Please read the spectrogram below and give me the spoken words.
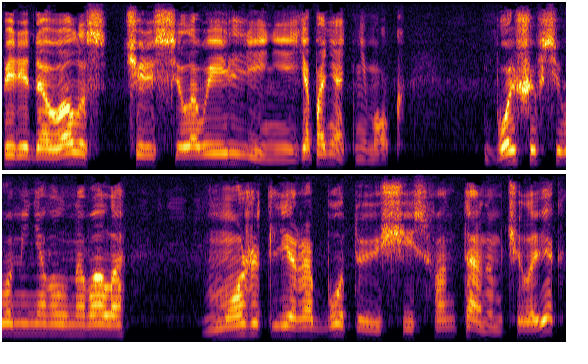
передавалось через силовые линии, я понять не мог. Больше всего меня волновало, может ли работающий с фонтаном человек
